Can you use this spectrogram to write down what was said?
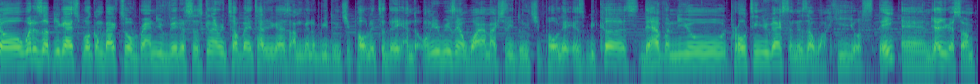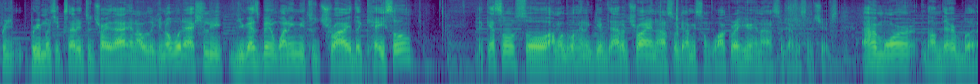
Yo, what is up you guys? Welcome back to a brand new video. So it's gonna already tell by the title you guys, I'm gonna be doing Chipotle today. And the only reason why I'm actually doing Chipotle is because they have a new protein you guys and there's a Guajillo steak. And yeah, you guys, so I'm pretty, pretty much excited to try that. And I was like, you know what, actually, you guys been wanting me to try the queso the queso so i'm gonna go ahead and give that a try and i also got me some guac right here and i also got me some chips i have more down there but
